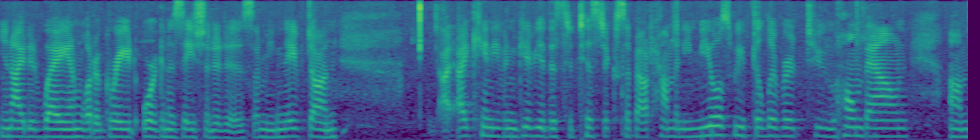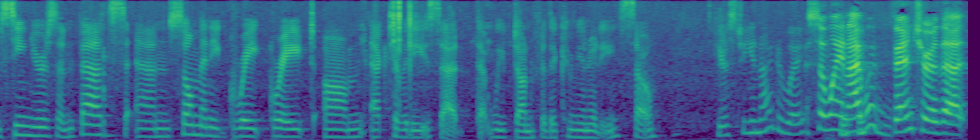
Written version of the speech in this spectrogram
United Way and what a great organization it is. I mean, they've done. I, I can't even give you the statistics about how many meals we've delivered to homebound um, seniors and vets, and so many great, great um, activities that, that we've done for the community. So, here's to United Way. So, Wayne, I would venture that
